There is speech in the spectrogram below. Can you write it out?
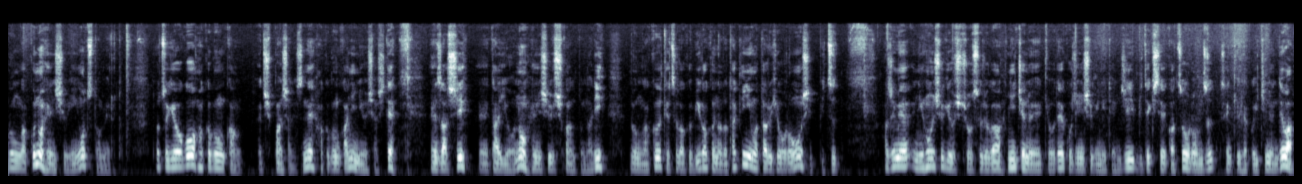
文学の編集員を務めると。卒業後博文館出版社ですね。博文館に入社して雑誌「太陽」の編集主幹となり文学哲学美学など多岐にわたる評論を執筆。はじめ日本主義を主張するがニーチェの影響で個人主義に転じ美的生活を論ず1901年では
